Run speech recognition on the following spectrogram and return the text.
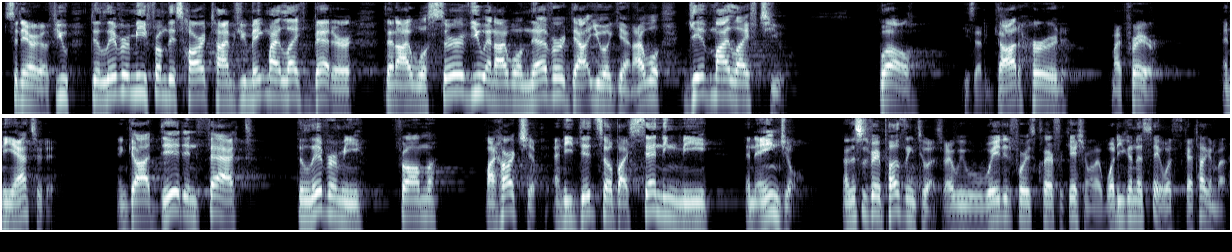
scenario, if you deliver me from this hard time, if you make my life better, then I will serve you and I will never doubt you again. I will give my life to you. Well, he said, God heard my prayer and he answered it. And God did, in fact, deliver me from my hardship. And he did so by sending me an angel. Now, this was very puzzling to us, right? We waited for his clarification. We're like, what are you going to say? What's this guy talking about?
